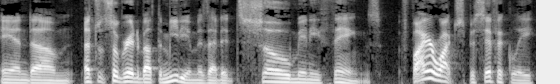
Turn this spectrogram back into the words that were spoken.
and um, that's what's so great about the medium is that it's so many things. Firewatch specifically,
